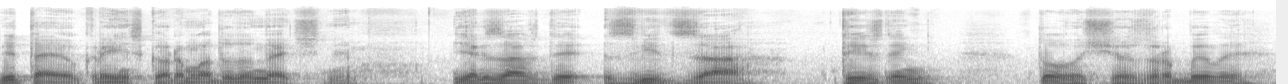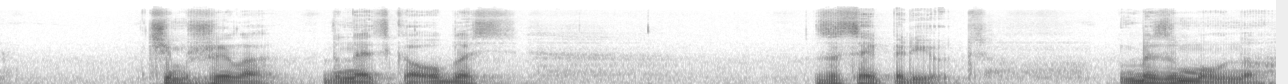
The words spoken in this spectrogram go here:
Вітаю українську громаду Донеччини. Як завжди, звіт за тиждень того, що зробили, чим жила Донецька область за цей період. Безумовно,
